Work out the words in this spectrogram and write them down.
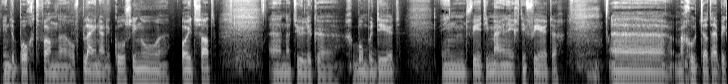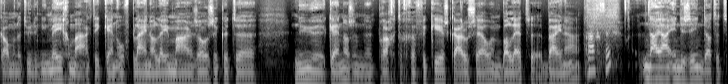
in de bocht van Hofplein naar de Koolsingel ooit zat. natuurlijk gebombardeerd in 14 mei 1940. maar goed, dat heb ik allemaal natuurlijk niet meegemaakt. Ik ken Hofplein alleen maar zoals ik het nu uh, ken als een uh, prachtige verkeerscarousel, een ballet bijna. Prachtig? Nou ja, in de zin dat het,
